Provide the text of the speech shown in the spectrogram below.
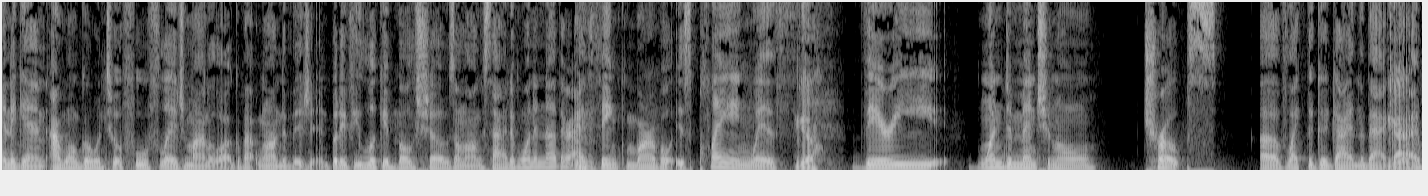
and again, I won't go into a full fledged monologue about WandaVision, but if you look at both shows alongside of one another, I think Marvel is playing with Yeah. very one dimensional tropes of like the good guy and the bad guy.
